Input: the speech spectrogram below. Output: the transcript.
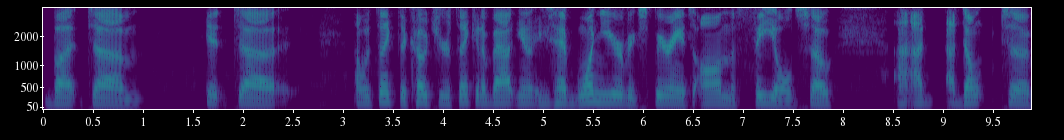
but um, it. Uh, I would think the coach you're thinking about, you know, he's had one year of experience on the field, so I, I, I don't, uh,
